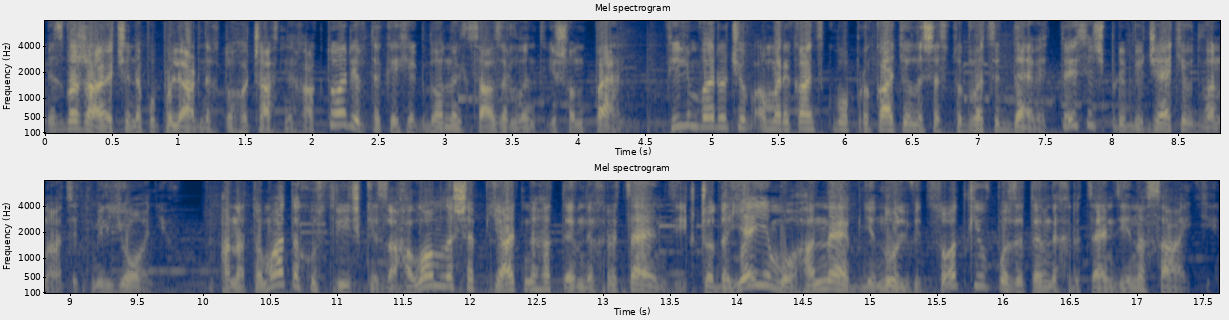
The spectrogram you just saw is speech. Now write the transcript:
Незважаючи на популярних тогочасних акторів, таких як Дональд Сазерленд і Шон Пен, фільм виручив американському прокаті лише 129 тисяч при бюджеті в 12 мільйонів. А на томатах у стрічки загалом лише 5 негативних рецензій, що дає йому ганебні 0% позитивних рецензій на сайті.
